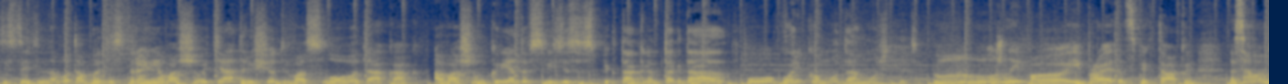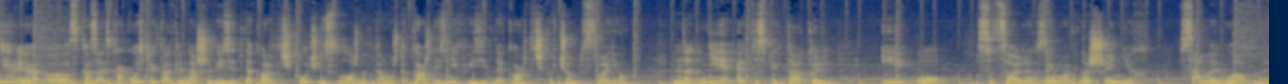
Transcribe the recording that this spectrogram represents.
действительно вот об этой стороне вашего театра еще два слова, да, как о вашем кредо в связи со спектаклем тогда по Горькому, да, может быть? Можно и, по, и про этот спектакль. На самом деле э, сказать, какой спектакль наша визитная карточка, очень сложно, потому что каждый из них визитная карточка в чем-то своем. На дне это спектакль и о социальных взаимоотношениях. Самое главное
